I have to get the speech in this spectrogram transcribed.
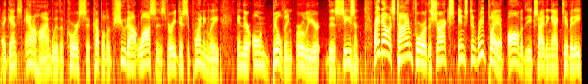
against Anaheim, with, of course, a couple of shootout losses. Very disappointingly, in their own building earlier this season. Right now, it's time for the Sharks' instant replay of all of the exciting activity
